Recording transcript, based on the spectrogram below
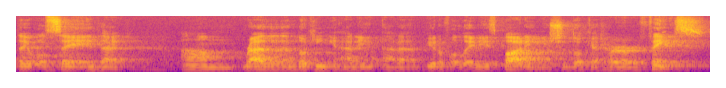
they will say that um, rather than looking at a, at a beautiful lady's body, you should look at her face.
